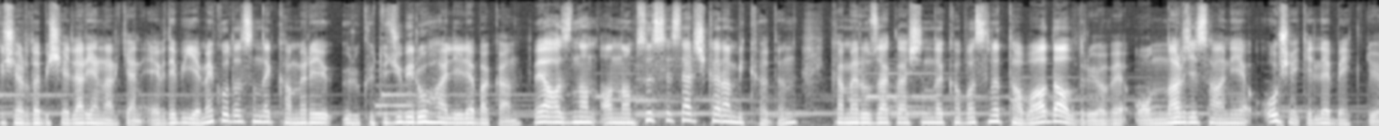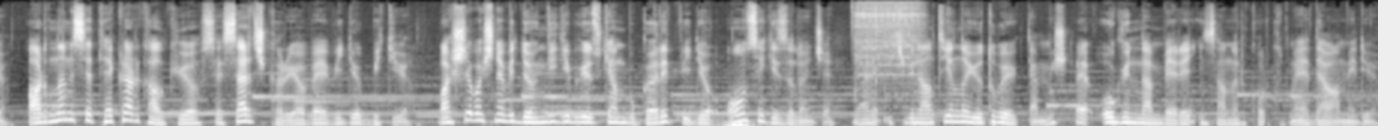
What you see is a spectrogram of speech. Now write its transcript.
Dışarıda bir şeyler yanarken evde bir yemek odasında kameraya ürkütücü bir ruh haliyle bakan ve ağzından anlamsız sesler çıkaran bir kadın kamera uzaklaştığında kafasını tabağa daldırıyor ve onlarca saniye o şekilde bekliyor. Ardından ise tekrar kalkıyor, sesler çıkarıyor ve video bitiyor. Başlı başına bir döngü gibi gözüken bu garip video 18 yıl önce yani 2006 yılında YouTube'a yüklenmiş ve o günden beri insanları korkutmaya devam ediyor.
